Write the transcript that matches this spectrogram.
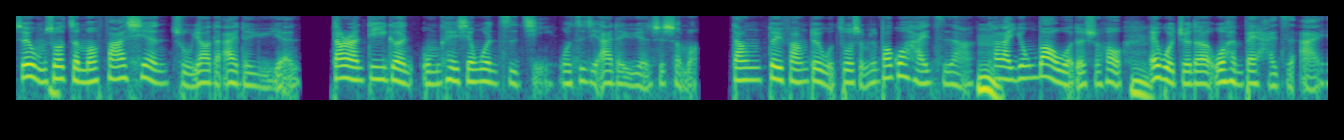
所以我们说，怎么发现主要的爱的语言？当然，第一个我们可以先问自己，我自己爱的语言是什么？当对方对我做什么，包括孩子啊，他来拥抱我的时候，哎，我觉得我很被孩子爱。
